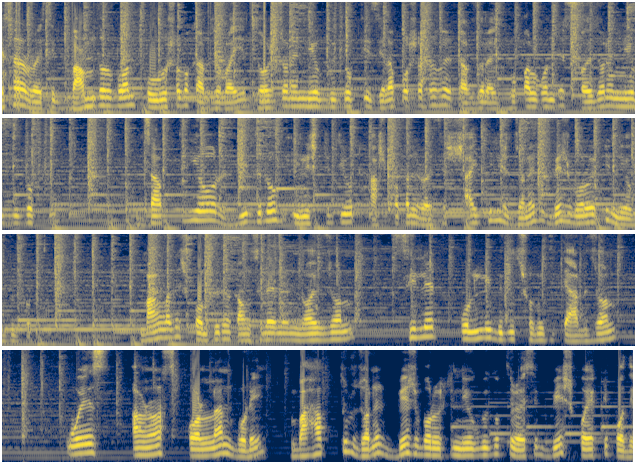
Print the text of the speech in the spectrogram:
এছাড়া রয়েছে বান্দরবন পৌরসভা কার্যালয়ে দশ জনের নিয়োগ বিজ্ঞপ্তি, জেলা প্রশাসকের কার্যালয়ে গোপালগঞ্জে ছয় জনের নিয়োগ বিজ্ঞপ্তি জাতীয় হৃদরোগ ইনস্টিটিউট হাসপাতালে রয়েছে সাঁত্রিশ জনের বেশ বড় একটি নিয়োগ বিজ্ঞপ্তি। বাংলাদেশ কম্পিউটার কাউন্সিলের নয় জন, সিলেট পল্লী বিদ্যুৎ সমিতিতে আটজন ওয়েস্ট আনার্স কল্যাণ বোর্ডে বাহাত্তর জনের বেশ বড় একটি নিয়োগ বিজ্ঞপ্তি রয়েছে, বেশ কয়েকটি পদে,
